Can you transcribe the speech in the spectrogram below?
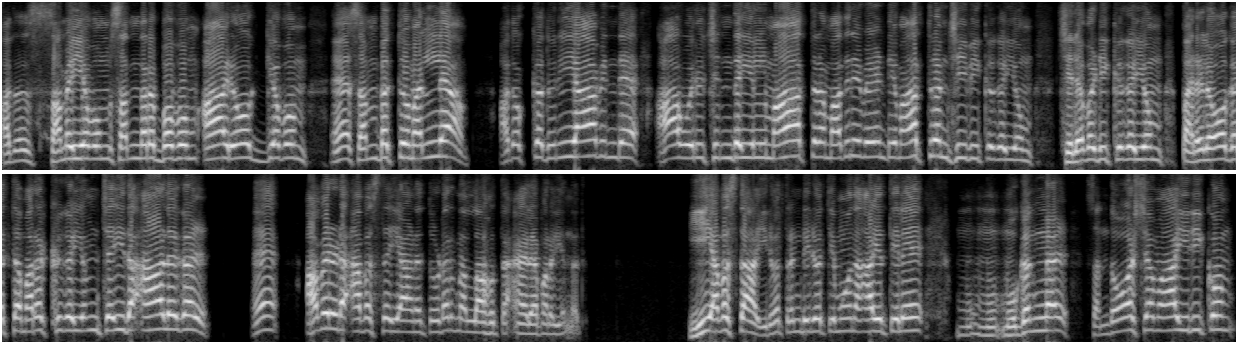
അത് സമയവും സന്ദർഭവും ആരോഗ്യവും സമ്പത്തുമെല്ലാം അതൊക്കെ ദുനിയാവിന്റെ ആ ഒരു ചിന്തയിൽ മാത്രം അതിനു വേണ്ടി മാത്രം ജീവിക്കുകയും ചിലവഴിക്കുകയും പരലോകത്തെ മറക്കുകയും ചെയ്ത ആളുകൾ ഏർ അവരുടെ അവസ്ഥയാണ് തുടർന്ന് അള്ളാഹു താല പറയുന്നത്. ഈ അവസ്ഥ ഇരുപത്തിരണ്ട് ഇരുപത്തി മൂന്ന് ആയത്തിലെ മുഖങ്ങൾ സന്തോഷമായിരിക്കും.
